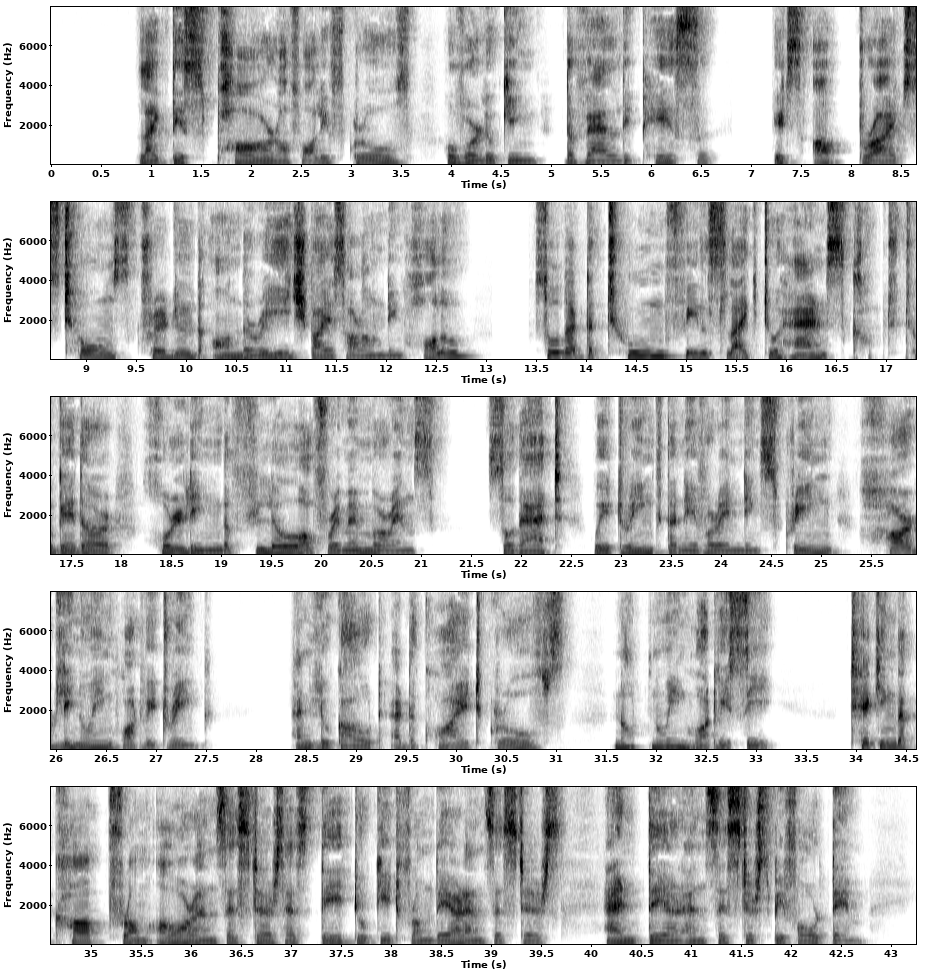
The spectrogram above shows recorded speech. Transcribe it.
Like this spar of olive grove overlooking the Val di its upright stones cradled on the ridge by a surrounding hollow, so that the tomb feels like two hands cupped together holding the flow of remembrance, so that we drink the never ending spring hardly knowing what we drink, and look out at the quiet groves, not knowing what we see, taking the cup from our ancestors as they took it from their ancestors and their ancestors before them,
